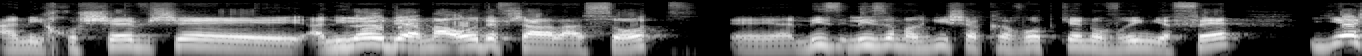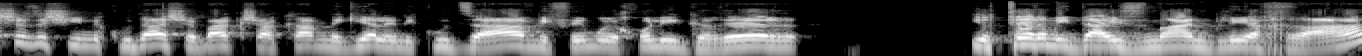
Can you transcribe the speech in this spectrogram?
אני חושב ש... אני לא יודע מה עוד אפשר לעשות, לי, לי זה מרגיש שהקרבות כן עוברים יפה, יש איזושהי נקודה שבה כשהקרב מגיע לניקוד זהב, לפעמים הוא יכול להיגרר יותר מדי זמן בלי הכרעה,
